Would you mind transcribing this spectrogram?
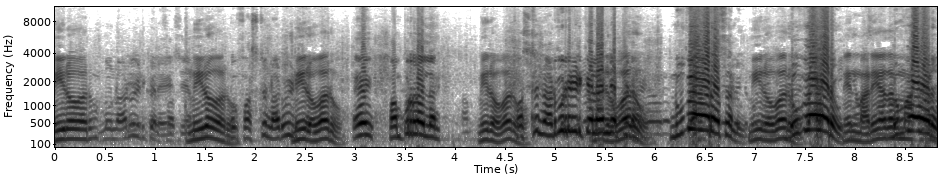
మీరెవరు? మీరెవరు? మీరెవరు? ఫస్ట్ రీడికెళ్ళని? నువ్వెవరు అసలు నువ్వెవరు నేను మర్యాదగా నువ్వెవరు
